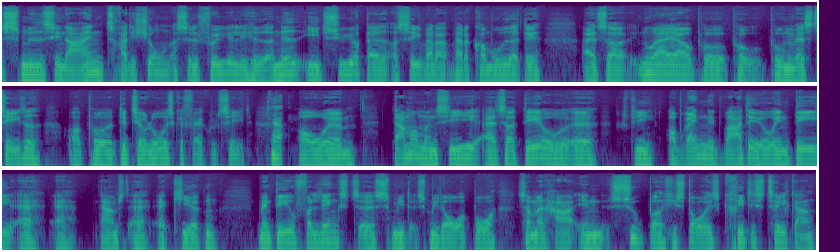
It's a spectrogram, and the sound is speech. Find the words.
smide sin egen tradition og selvfølgeligheder ned i et syrebad og se, hvad der, hvad der kommer ud af det. Altså, nu er jeg jo på, på, på universitetet og på det teologiske fakultet. Ja. Og øh, der må man sige, altså det er jo, øh, sige, oprindeligt var det jo en del af, af nærmest af, af kirken. Men det er jo for længst øh, smidt, smidt over bord, så man har en super historisk kritisk tilgang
